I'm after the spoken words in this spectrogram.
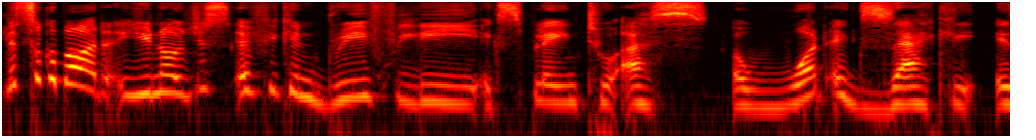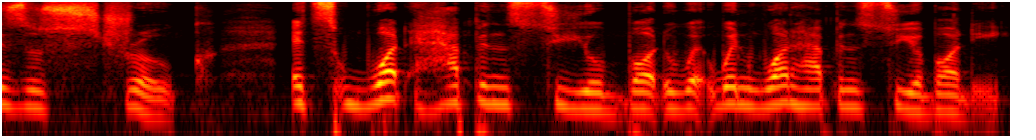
Let's talk about, you know, just if you can briefly explain to us uh, what exactly is a stroke. It's what happens to your body, when what happens to your body.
